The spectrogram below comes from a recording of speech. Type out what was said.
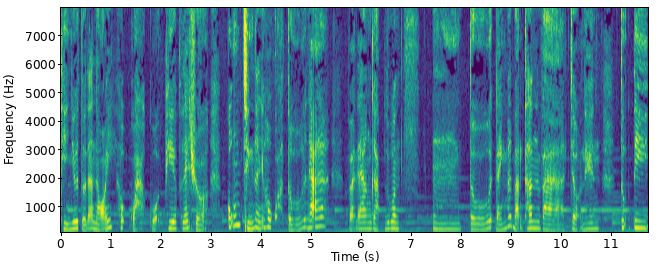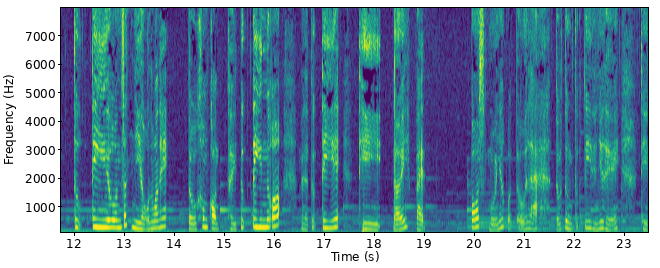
thì như tớ đã nói hậu quả của peer pressure cũng chính là những hậu quả tớ đã và đang gặp luôn. Uhm, tớ đánh mất bản thân và trở nên tự ti tự ti hơn rất nhiều luôn ấy. Tớ không còn thấy tự tin nữa mà là tự ti ấy. Thì đấy bài post mới nhất của tớ là tớ từng tự ti thế như thế. Thì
